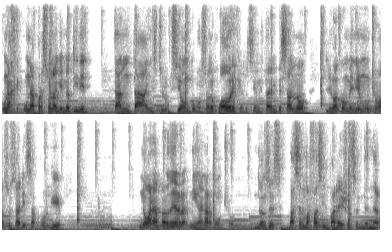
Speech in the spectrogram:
una, una persona que no tiene tanta instrucción como son los jugadores que recién están empezando, les va a convenir mucho más usar esas porque no van a perder ni ganar mucho. Entonces va a ser más fácil para ellos entender.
